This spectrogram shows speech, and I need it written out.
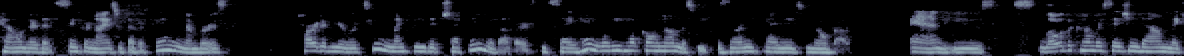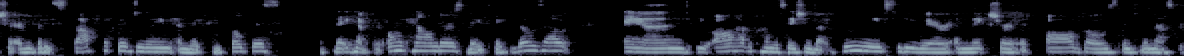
calendar that's synchronized with other family members, part of your routine might be to check in with others and say, hey, what do you have going on this week? Is there anything I need to know about? And you slow the conversation down, make sure everybody stops what they're doing and they can focus. If they have their own calendars, they take those out. And you all have a conversation about who needs to be where and make sure it all goes into the master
